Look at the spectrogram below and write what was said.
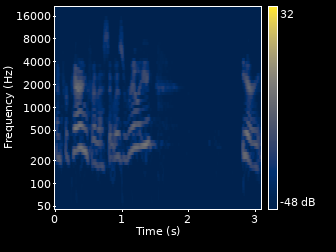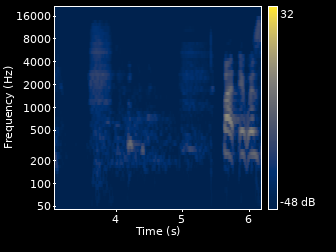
in preparing for this. It was really eerie. but it was,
